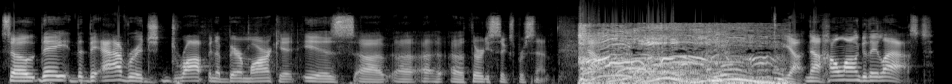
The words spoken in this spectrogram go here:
So they the, the, average drop in a bear market is uh, uh, 36 percent. Yeah. Now, how long do they last?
